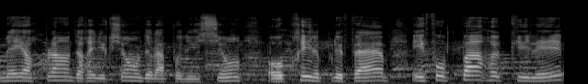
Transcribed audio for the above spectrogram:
meilleur plan de réduction de la pollution au prix le plus faible. Il ne faut pas reculer.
